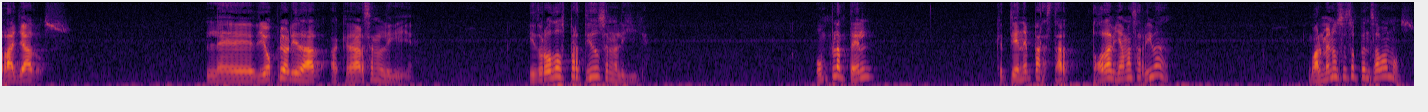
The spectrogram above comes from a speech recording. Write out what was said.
Rayados le dio prioridad a quedarse en la liguilla. Y duró dos partidos en la liguilla. Un plantel que tiene para estar todavía más arriba. O al menos eso pensábamos.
